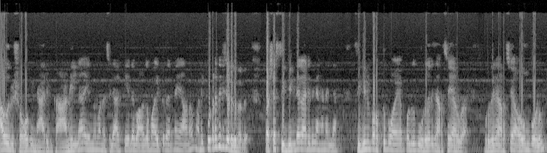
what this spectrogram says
ആ ഒരു ഷോ പിന്നെ ആരും കാണില്ല എന്ന് മനസ്സിലാക്കിയതിന്റെ ഭാഗമായിട്ട് തന്നെയാണ് മണിക്കൂട്ടർ തിരിച്ചെടുക്കുന്നത്. പക്ഷേ സിബിന്റെ കാര്യത്തിൽ അങ്ങനെയല്ല. സിബിൻ പുറത്ത് പോയപ്പോൾ ഇത് കൂടുതൽ ചർച്ചയാവുക. കൂടുതൽ ചർച്ചയാവുമ്പോഴും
